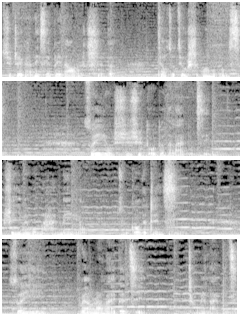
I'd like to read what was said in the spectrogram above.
去追赶那些背道而驰的，叫做旧时光的东西。所以有许许多多的来不及，是因为我们还没有足够的珍惜。所以，不要让来得及成为来不及。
